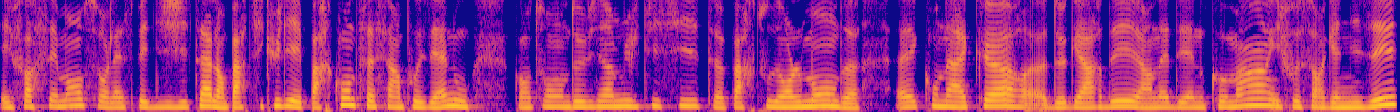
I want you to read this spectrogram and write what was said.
est forcément sur l'aspect digital en particulier. Par contre, ça s'est imposé à nous. Quand on devient multisite partout dans le monde et qu'on a à cœur de garder un ADN commun, il faut s'organiser.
